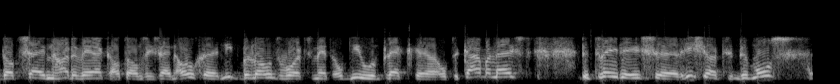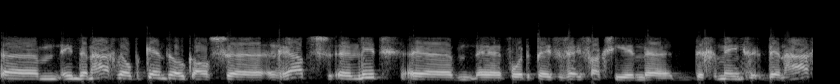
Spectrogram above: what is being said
dat zijn harde werk, althans in zijn ogen, niet beloond wordt met opnieuw een plek op de Kamerlijst. De tweede is Richard de Mos, ehm, in Den Haag wel bekend ook als raadslid ehm, voor de PVV-fractie in de gemeente Den Haag.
